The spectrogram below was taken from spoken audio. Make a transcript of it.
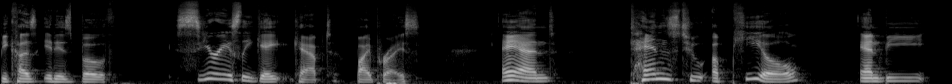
Because it is both seriously gate kept by price and tends to appeal and be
